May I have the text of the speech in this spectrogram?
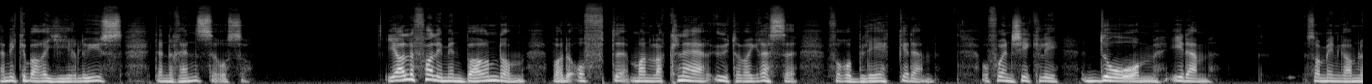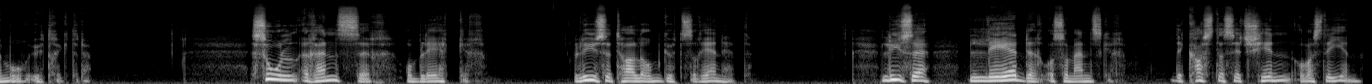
Den ikke bare gir lys, den renser også. I alle fall i min barndom var det ofte man la klær utover gresset for å bleke dem, og få en skikkelig dåm i dem, som min gamle mor uttrykte det. Solen renser og bleker. Lyset taler om Guds renhet. Lyset leder oss som mennesker. Det kaster sitt skinn over stien.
